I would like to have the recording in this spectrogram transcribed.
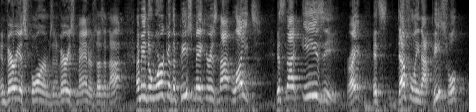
in various forms and various manners, does it not? I mean, the work of the peacemaker is not light. It's not easy, right? It's definitely not peaceful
